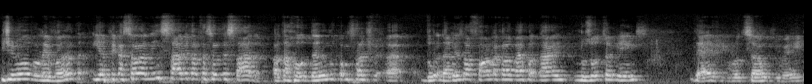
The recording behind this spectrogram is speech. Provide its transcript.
e de novo, levanta, e a aplicação ela nem sabe que ela está sendo testada. Ela está rodando como se ela tivesse, ah, da mesma forma que ela vai rodar nos outros ambientes, dev, produção, QA.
